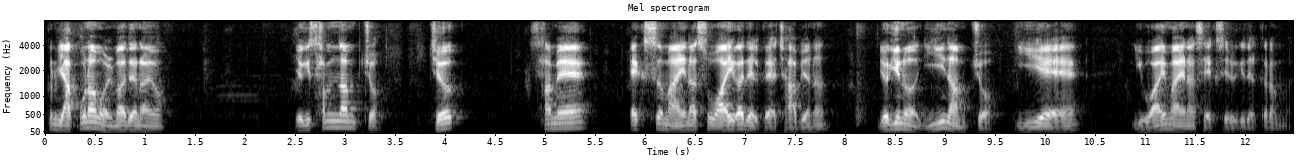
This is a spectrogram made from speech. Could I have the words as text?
그럼 약분하면 얼마 되나요? 여기 3 남죠. 즉 3의 x 마이너스 y가 될 거야. 좌변은. 여기는 2 남죠. 2에 2y 마이너스 x 이렇게 될 거란 말이야.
